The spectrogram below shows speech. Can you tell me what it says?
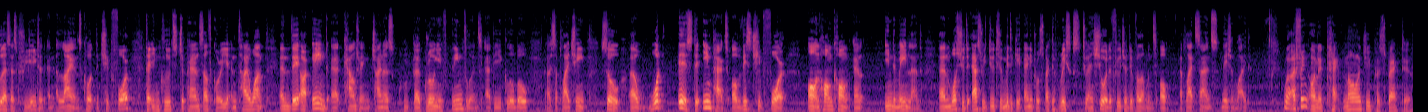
U.S. has created an alliance called the Chip 4 that includes Japan, South Korea, and Taiwan. And they are aimed at countering China's uh, growing inf influence at the global uh, supply chain. So, uh, what is the impact of this Chip 4 on Hong Kong and in the mainland? And what should the ASTRI do to mitigate any prospective risks to ensure the future development of applied science nationwide? Well, I think on a technology perspective,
